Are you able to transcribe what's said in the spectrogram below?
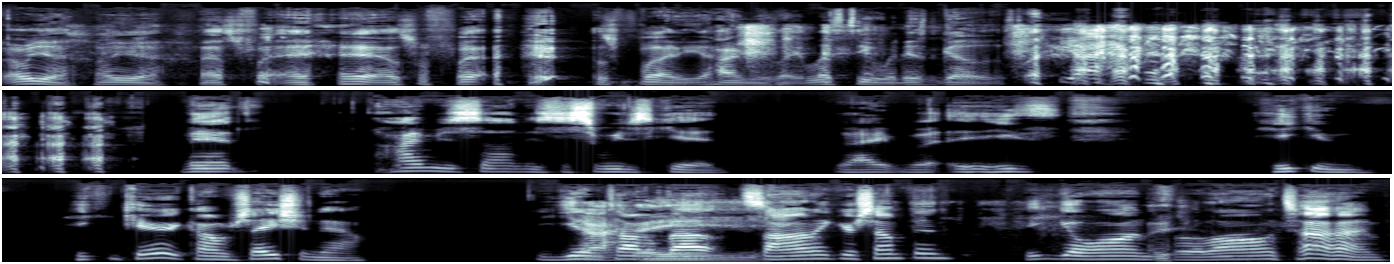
Oh yeah, oh yeah. That's fun. That's fun. That's funny. Jaime's like, let's see where this goes. Yeah. Man, Jaime's son is the sweetest kid, right? But he's he can he can carry a conversation now. You get him Yeah. talking about Sonic or something, he can go on for a long time.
